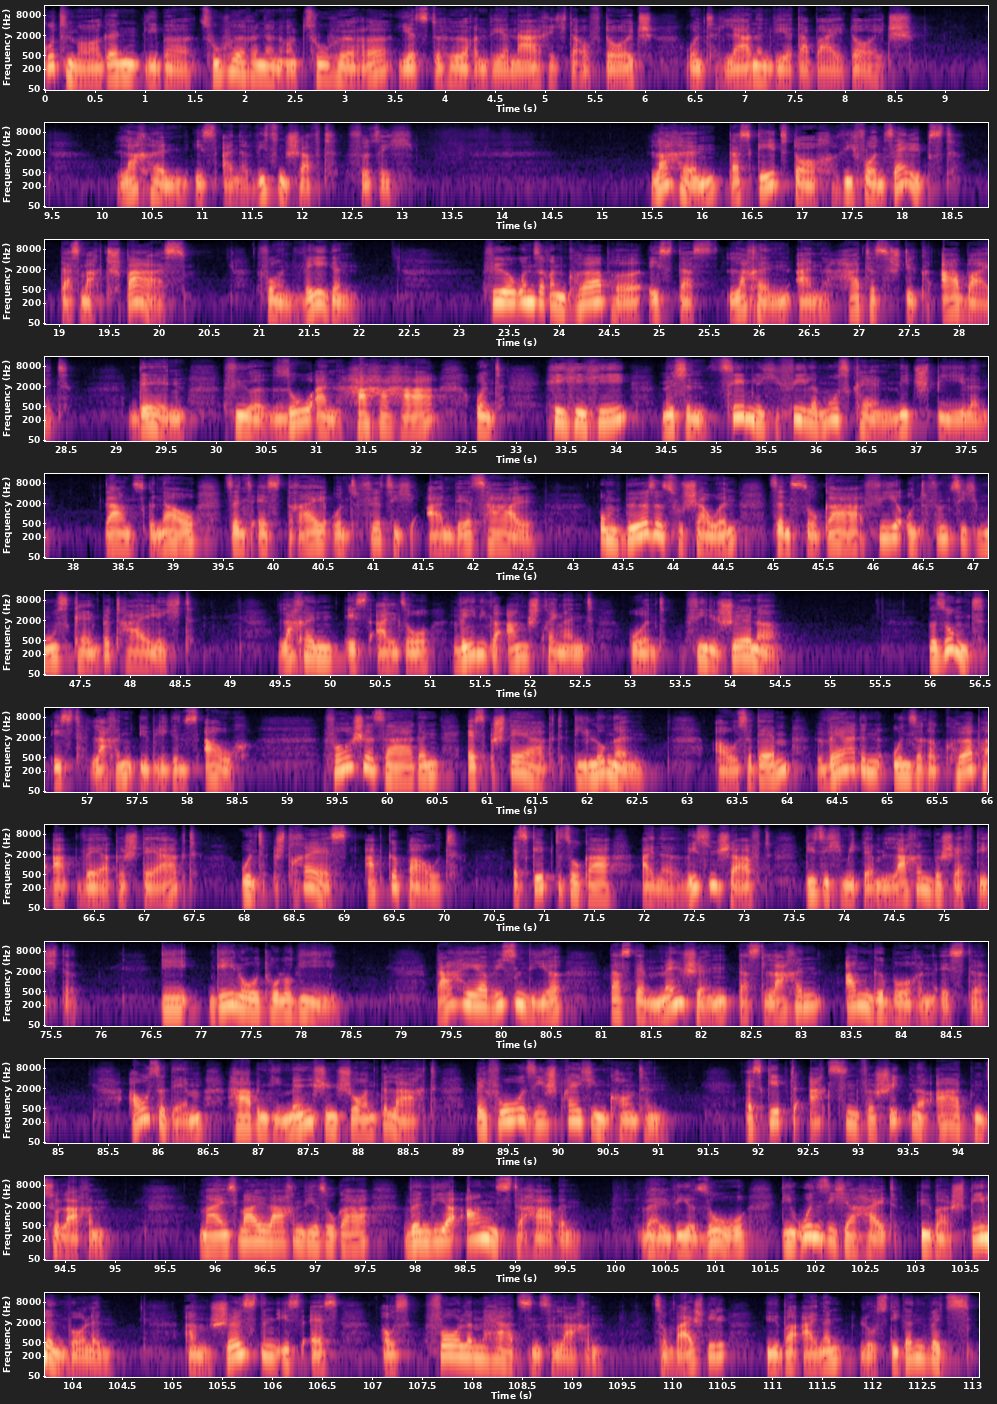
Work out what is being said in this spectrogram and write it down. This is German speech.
Guten Morgen, liebe Zuhörerinnen und Zuhörer. Jetzt hören wir Nachrichten auf Deutsch und lernen wir dabei Deutsch. Lachen ist eine Wissenschaft für sich. Lachen, das geht doch wie von selbst. Das macht Spaß. Von wegen. Für unseren Körper ist das Lachen ein hartes Stück Arbeit denn für so ein Hahaha und Hihihi müssen ziemlich viele Muskeln mitspielen. Ganz genau sind es 43 an der Zahl. Um böse zu schauen, sind sogar 54 Muskeln beteiligt. Lachen ist also weniger anstrengend und viel schöner. Gesund ist Lachen übrigens auch. Forscher sagen, es stärkt die Lungen. Außerdem werden unsere Körperabwehr gestärkt und Stress abgebaut. Es gibt sogar eine Wissenschaft, die sich mit dem Lachen beschäftigte. Die Gelotologie. Daher wissen wir, dass dem Menschen das Lachen angeboren ist. Außerdem haben die Menschen schon gelacht, bevor sie sprechen konnten. Es gibt Achsen verschiedener Arten zu lachen. Manchmal lachen wir sogar, wenn wir Angst haben, weil wir so die Unsicherheit überspielen wollen. Am schönsten ist es, aus vollem Herzen zu lachen, zum Beispiel über einen lustigen Witz.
